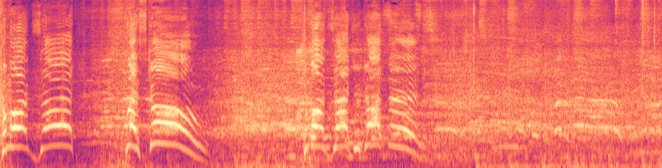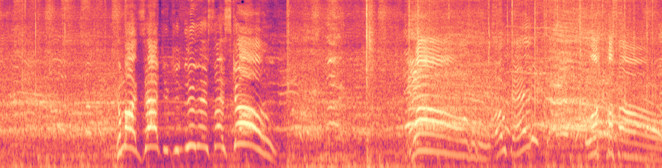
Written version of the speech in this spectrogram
Come on, Zach! Let's go! Come on, Zach, you got this! Come on, Zach, you can do this. Let's go! Wow! Okay. Wow!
